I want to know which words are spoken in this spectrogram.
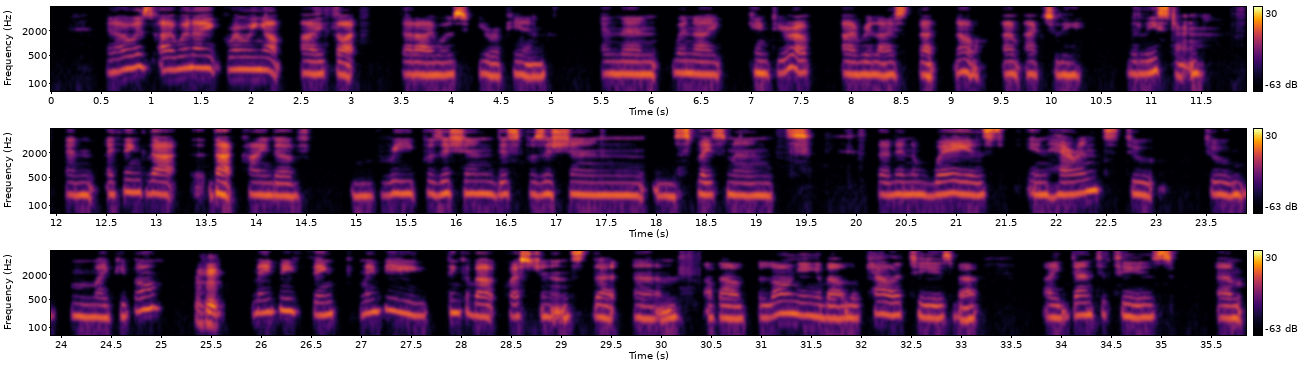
And I was I when I growing up, I thought that I was European. And then when I came to Europe, I realized that no, I'm actually Middle Eastern. And I think that that kind of reposition, disposition, displacement, that in a way is inherent to to my people, mm-hmm. made me think maybe think about questions that um, about belonging, about localities, about identities, um,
